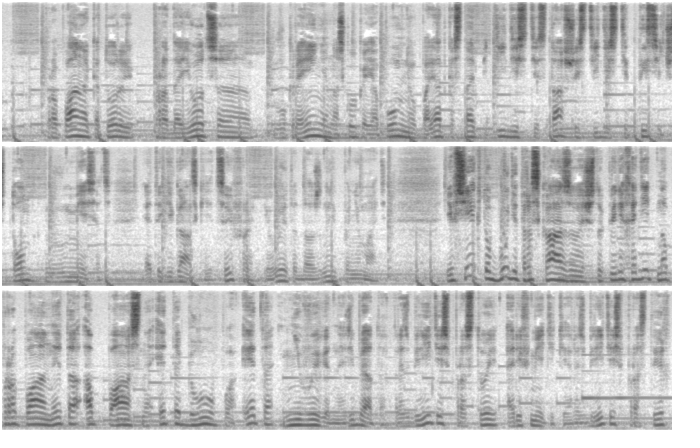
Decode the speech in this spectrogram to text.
пропана, который продается в Украине, насколько я помню, порядка 150-160 тысяч тонн в месяц. Это гигантские цифры, и вы это должны понимать. И все, кто будет рассказывать, что переходить на пропан это опасно, это глупо, это невыгодно. Ребята, разберитесь в простой арифметике, разберитесь в простых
